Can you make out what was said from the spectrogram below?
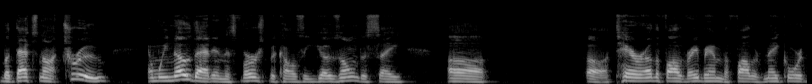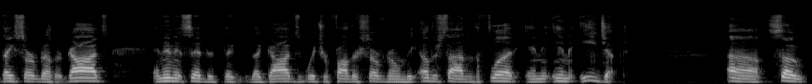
But that's not true, and we know that in this verse because he goes on to say, uh, uh, Terah, the father of Abraham, the father of Nachor, they served other gods. And then it said that the, the gods which your father served on the other side of the flood in, in Egypt. Uh, so,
